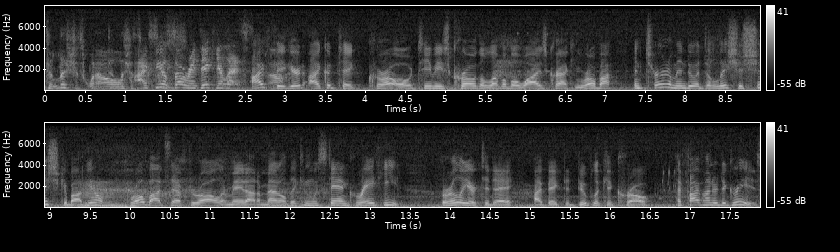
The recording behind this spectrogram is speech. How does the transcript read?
delicious. What a Oh, delicious. I feel so ridiculous. I oh. figured I could take Crow, TV's Crow, the lovable, wisecracking robot, and turn him into a delicious shish kebab. You know, mm. robots, after all, are made out of metal. They can withstand great heat. Earlier today, I baked a duplicate Crow at 500 degrees.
